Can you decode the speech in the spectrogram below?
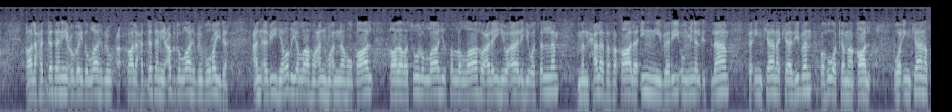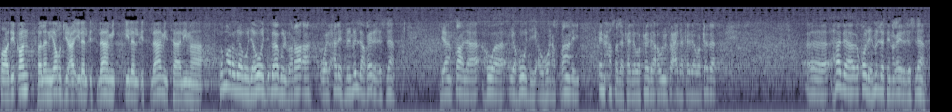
قال حدثني عبيد الله بن قال حدثني عبد الله بن بريدة عن أبيه رضي الله عنه أنه قال قال رسول الله صلى الله عليه وآله وسلم من حلف فقال إني بريء من الإسلام فإن كان كاذبا فهو كما قال وإن كان صادقا فلن يرجع إلى الإسلام إلى الإسلام سالما. ثم ورد أبو داود باب البراءة والحلف بالملة غير الإسلام بأن قال هو يهودي أو هو نصراني إن حصل كذا وكذا أو إن فعل كذا وكذا. آه هذا بقوله ملة غير الإسلام.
